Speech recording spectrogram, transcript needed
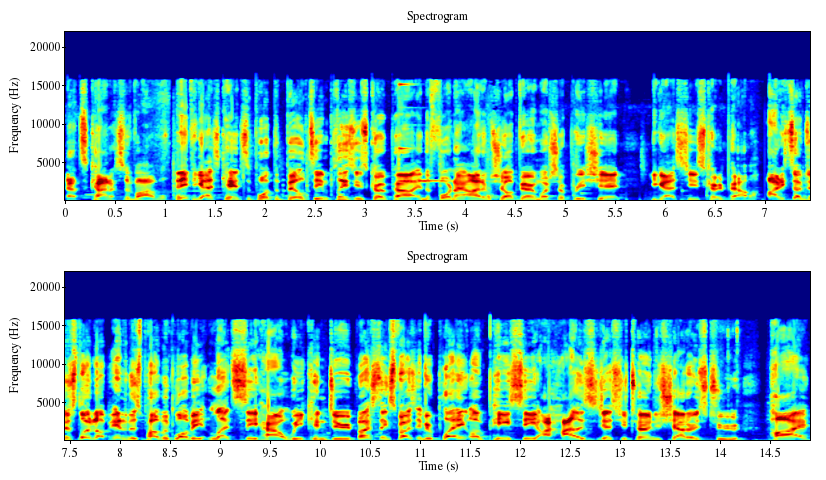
That's kind of survival. And if you guys can support the build team, please use code POWER in the Fortnite item shop. Very much appreciate you guys use code POWER. Alrighty, so I've just loaded up into this public lobby. Let's see how we can do. First things first, if you're playing on PC, I highly suggest you turn your shadows to high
